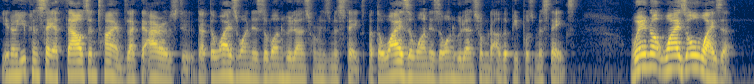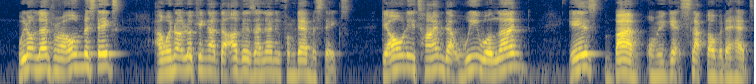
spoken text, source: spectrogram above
you know, you can say a thousand times, like the Arabs do, that the wise one is the one who learns from his mistakes, but the wiser one is the one who learns from the other people's mistakes. We're not wise or wiser. We don't learn from our own mistakes, and we're not looking at the others and learning from their mistakes. The only time that we will learn is bam, when we get slapped over the head.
